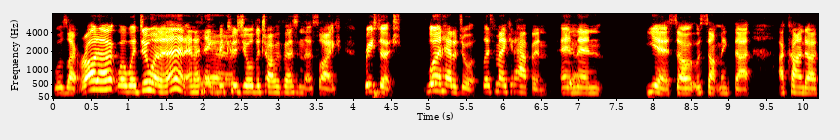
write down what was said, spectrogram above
was like, righto, well, we're doing it. And I think Yeah. because you're the type of person that's like, research, learn how to do it, let's make it happen. And Yeah. then, yeah, so it was something that I kind of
